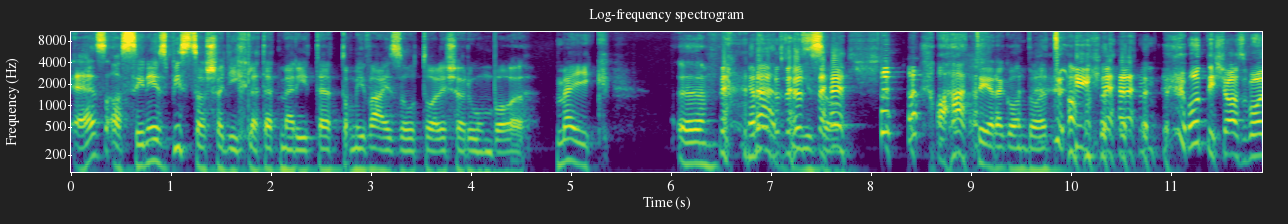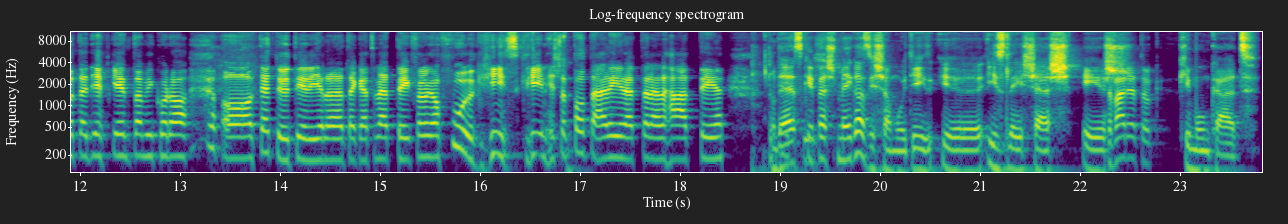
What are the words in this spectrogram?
Ez a színész biztos, hogy ihletet merített Tommy Wiseau-tól és a Roomból. Melyik? Ö, rád bízom. A háttérre gondoltam. Igen. Ott is az volt egyébként, amikor a, a tetőtéri jeleneteket vették fel, hogy a full green screen és a totál élettelen háttér. De ez képest még az is amúgy ízléses és De várjatok, kimunkált.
